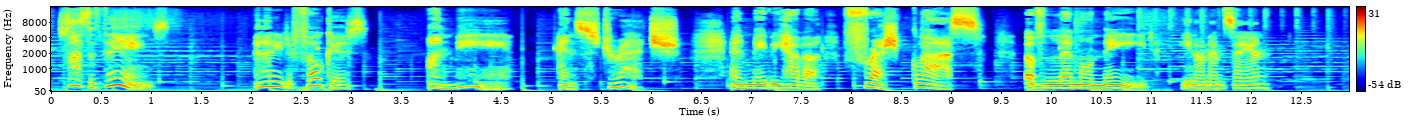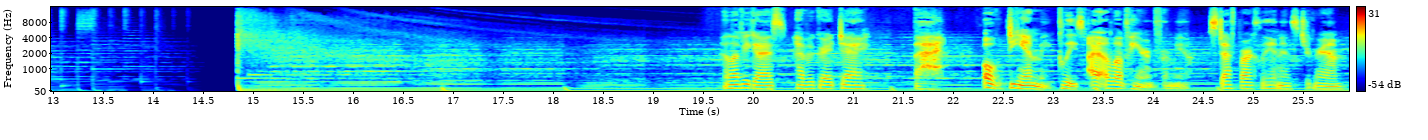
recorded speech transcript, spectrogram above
There's lots of things. And I need to focus on me and stretch and maybe have a fresh glass of lemonade. You know what I'm saying? I love you guys. Have a great day. Bye. Oh, DM me, please. I, I love hearing from you. Steph Barkley on Instagram.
